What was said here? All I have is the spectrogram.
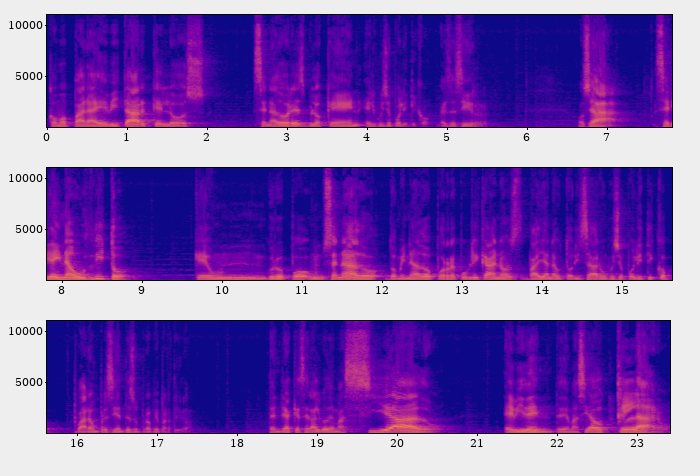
como para evitar que los senadores bloqueen el juicio político. Es decir, o sea, sería inaudito que un grupo, un Senado dominado por republicanos vayan a autorizar un juicio político para un presidente de su propio partido. Tendría que ser algo demasiado evidente, demasiado claro,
